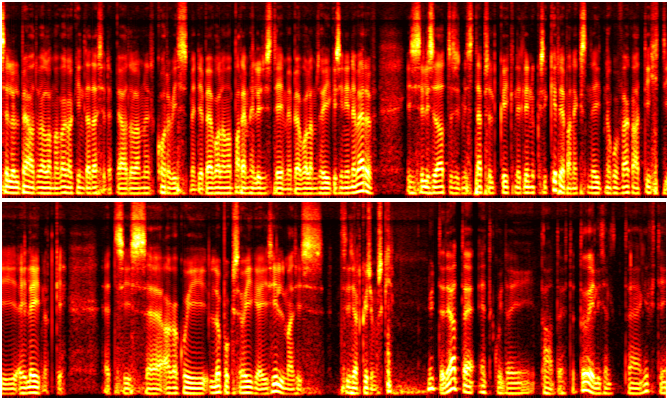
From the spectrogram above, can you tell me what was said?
sellel peavad olema väga kindlad asjad, et peavad olema need korvistmed ja peab olema parem helisüsteem ja peab olema see õige sinine värv. ja siis selliseid autosid, mis täpselt kõik need linnukesed kirja paneks, neid nagu väga tihti ei leidnudki. et siis, äh, aga kui lõpuks see õige jäi silma, siis, siis ei olnud küsimuski. nüüd te teate, et kui te tahate ühte tõeliselt äh, kihvti,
